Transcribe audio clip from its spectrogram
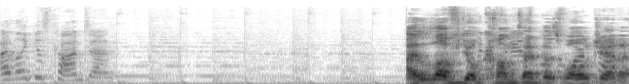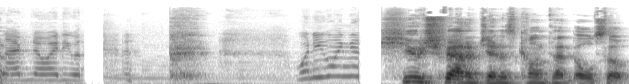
I like his content. I love your And if it is content as well, Jenna. I have no idea what. when are you going to? Huge fan of Jenna's content also.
